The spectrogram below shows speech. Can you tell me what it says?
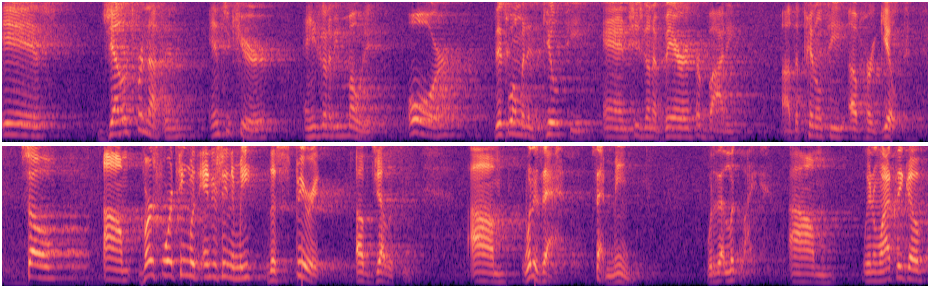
is jealous for nothing, insecure, and he's going to be moted, or this woman is guilty and she's going to bear in her body uh, the penalty of her guilt. So, um, verse 14 was interesting to me the spirit of jealousy. Um, what is that? What's that mean? What does that look like? Um, when, when I think of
